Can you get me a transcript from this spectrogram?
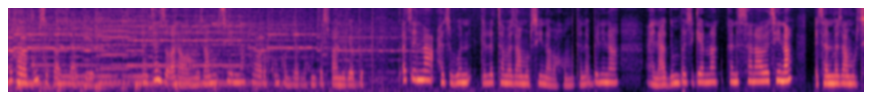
ዝኸበርኩም ስድራ እግዚኣብሄር በተን ዝቐረባ መዛሙርቲ እናተባረኩም ከም ዘለኹም ተስፋ ንገብር ቀፂልና ሕዚ እውን ክልተ መዛሙርቲ ናባኹም ክነብል ኢና ሕና ግን በዚ ገርና ክንሰናበት ኢና እተን መዛሙርቲ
